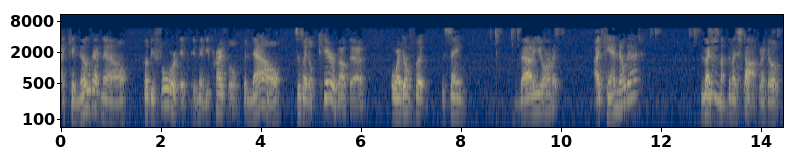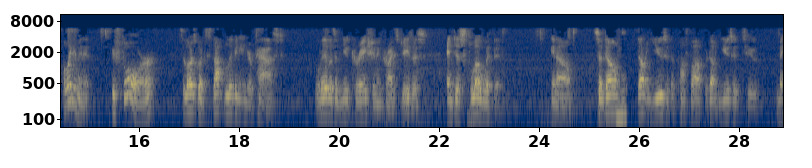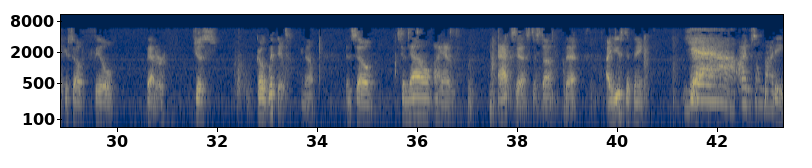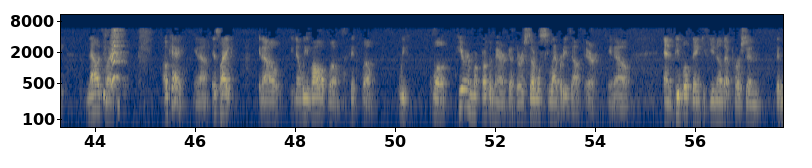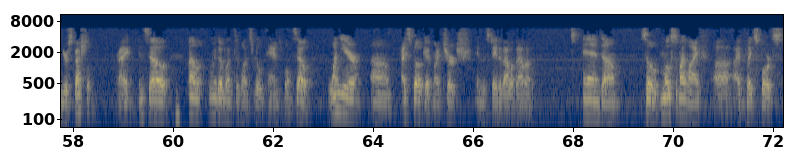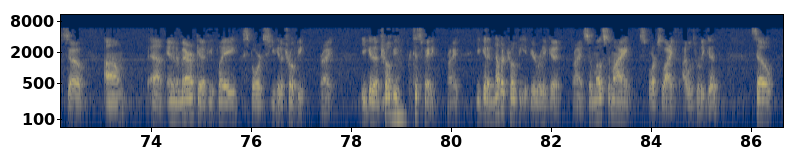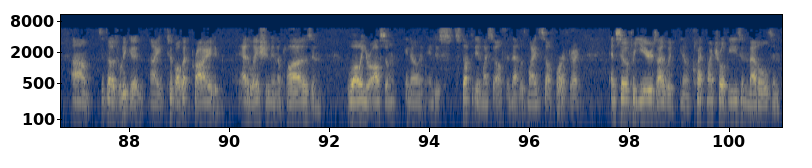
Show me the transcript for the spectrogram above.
I can know that now, but before it, it made me prideful. But now, since I don't care about that, or I don't put the same value on it, I can know that. Then I hmm. then I stop and I go, oh wait a minute. Before, so the Lord's going, to stop living in your past, live as a new creation in Christ Jesus, and just flow with it. You know, so don't mm-hmm. don't use it to puff up or don't use it to make yourself feel better. Just go with it, you know. And so so now I have access to stuff that I used to think, yeah, I'm somebody. Now it's like, okay, you know, it's like, you know, you know, we've all, well, I think, well, we've, well, here in North America, there are several celebrities out there, you know, and people think if you know that person, then you're special, right? And so, well, let me go one to one's real tangible. So, one year, um, I spoke at my church in the state of Alabama, and um, so most of my life uh, I played sports. So, um, uh, and in America, if you play sports, you get a trophy, right? You get a trophy for participating, right? You get another trophy if you're really good, right? So most of my sports life, I was really good. So um, since I was really good, I took all that pride and adulation and applause and Wally, you're awesome, you know, and, and just stuffed it in myself, and that was my self worth, right? And so for years, I would, you know, collect my trophies and medals, and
